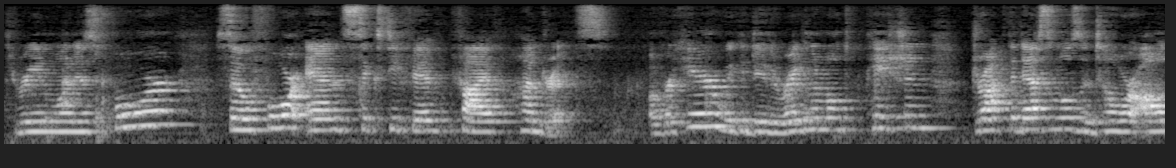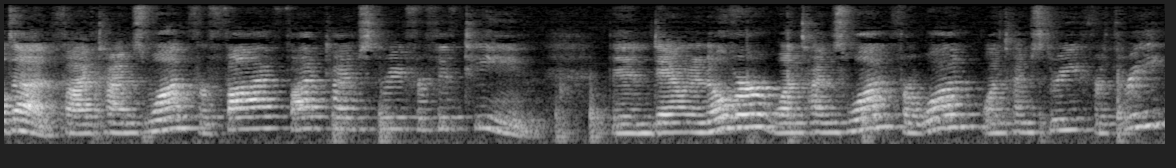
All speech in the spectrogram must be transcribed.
3 and 1 is 4, so 4 and 65 hundredths. Over here, we could do the regular multiplication, drop the decimals until we're all done. 5 times 1 for 5, 5 times 3 for 15. Then down and over, 1 times 1 for 1, 1 times 3 for 3.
